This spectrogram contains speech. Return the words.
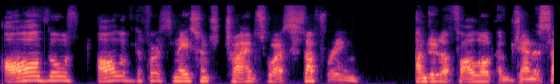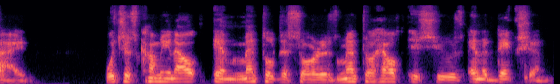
all those, all of the First Nations tribes who are suffering under the fallout of genocide, which is coming out in mental disorders, mental health issues, and addiction.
